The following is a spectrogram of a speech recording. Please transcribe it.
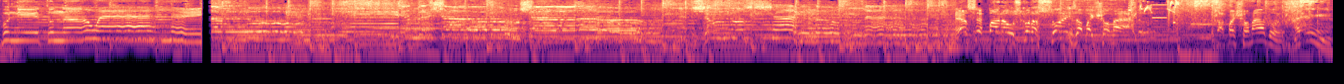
Bonito não é nem. Essa é para os corações apaixonados. Apaixonado? Hein?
